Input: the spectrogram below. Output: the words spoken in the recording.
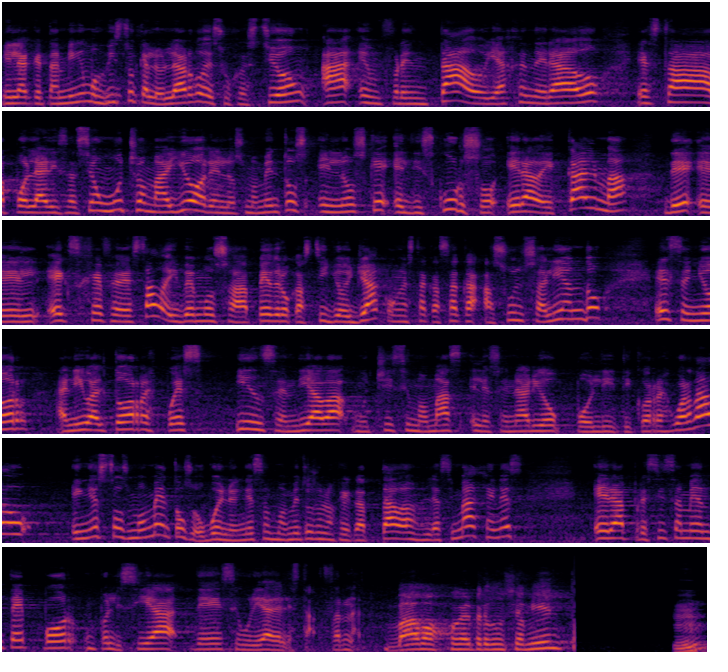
en la que también hemos visto que a lo largo de su gestión ha enfrentado y ha generado esta polarización mucho mayor en los momentos en los que el discurso era de calma del ex jefe de Estado. Ahí vemos a Pedro Castillo ya con esta casaca azul saliendo. El señor Aníbal Torres pues incendiaba muchísimo más el escenario político. Resguardado en estos momentos, o bueno, en esos momentos en los que captaban las imágenes, era precisamente por un policía de seguridad del Estado. Fernando. Vamos con el pronunciamiento. ¿Mm?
